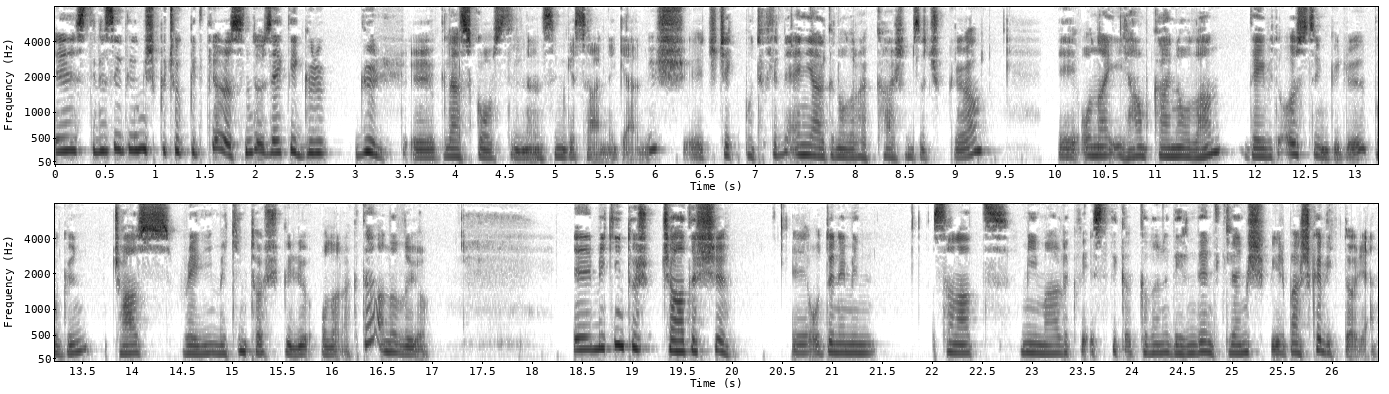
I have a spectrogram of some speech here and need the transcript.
E, stilize edilmiş birçok bitki arasında özellikle gül, gül e, Glasgow stilinin simgesi haline gelmiş. E, çiçek motiflerinin en yaygın olarak karşımıza çıkıyor. E, ona ilham kaynağı olan David Austin gülü bugün Charles Rennie Mackintosh gülü olarak da anılıyor. E, Mackintosh çağdaşı e, o dönemin sanat, mimarlık ve estetik akıllarını derinden etkilemiş bir başka Victorian,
